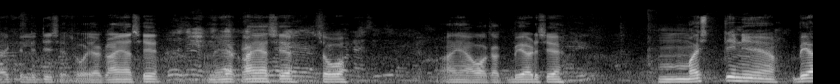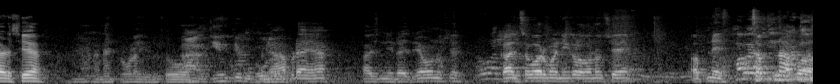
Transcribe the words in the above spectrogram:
રાખી લીધી છે. જો એક અહીંયા છે અને એક અહીંયા છે. જો અહીંયા આવા કાંક બેડ છે. મસ્તીની બેડ છે. આપણે અહીંયા આજની રાત રહેવાનું છે. કાલ સવારમાં નીકળવાનું છે અપને સપના પર.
